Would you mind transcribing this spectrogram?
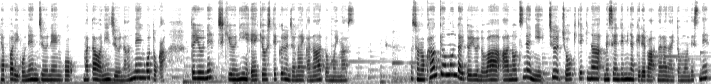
やっぱり5年10年後または二十何年後とかというね地球に影響してくるんじゃないかなと思います。その環境問題というのはあの常に中長期的な目線で見なければならないと思うんですね。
